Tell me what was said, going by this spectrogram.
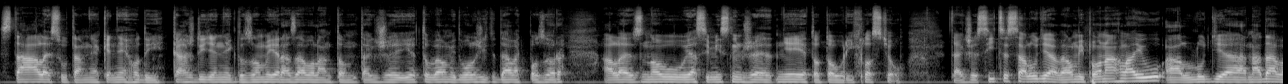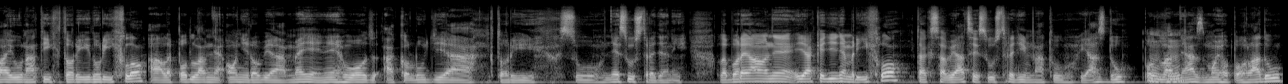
stále sú tam nejaké nehody. Každý deň niekto zomiera za volantom, takže je to veľmi dôležité dávať pozor, ale znovu ja si myslím, že nie je to tou rýchlosťou. Takže síce sa ľudia veľmi ponáhľajú a ľudia nadávajú na tých, ktorí idú rýchlo, ale podľa mňa oni robia menej nehôd ako ľudia, ktorí sú nesústredení. Lebo reálne ja keď idem rýchlo, tak sa viacej sústredím na tú jazdu, podľa mm-hmm. mňa z môjho pohľadu,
